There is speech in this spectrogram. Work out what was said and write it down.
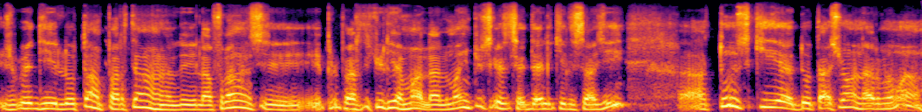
je veux dire, l'OTAN partant de la France et, plus particulièrement l'Allemagne, puisque c'est d'elle qu'il s'agit, à tout ce qui est dotation en armement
